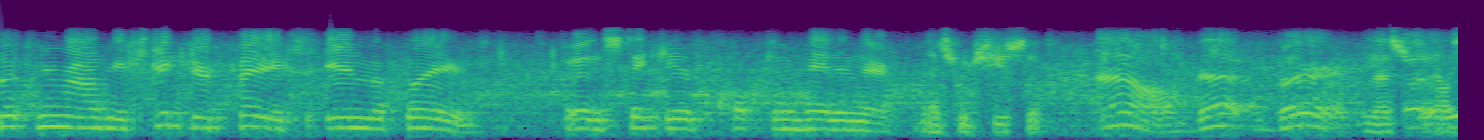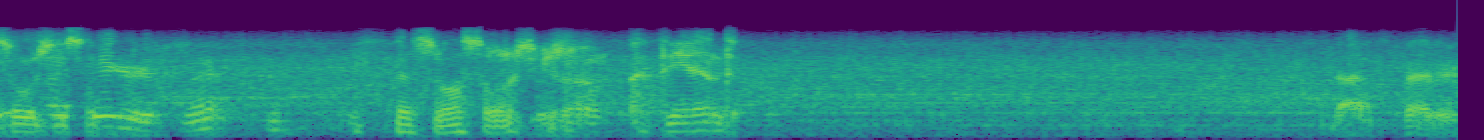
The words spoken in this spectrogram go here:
put your mouth, you stick your face in the flames. Go ahead and stick your fucking head in there. That's what she said. Ow, that burnt. And that's But at also what she said. fingers went That's also what she said. At the end. That's better.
